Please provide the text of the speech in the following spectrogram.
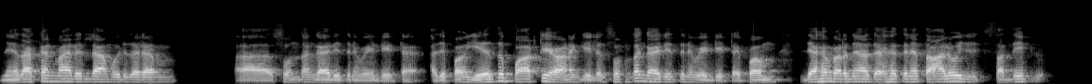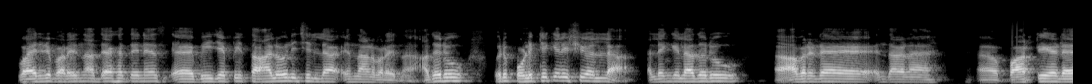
നേതാക്കന്മാരെല്ലാം ഒരുതരം സ്വന്തം കാര്യത്തിന് വേണ്ടിയിട്ട്. അതിപ്പം ഏത് പാർട്ടി ആണെങ്കിലും സ്വന്തം കാര്യത്തിന് വേണ്ടിയിട്ട്. ഇപ്പം ഇദ്ദേഹം പറഞ്ഞ അദ്ദേഹത്തിനെ താലോലി സന്ദീപ് വാര്യർ പറയുന്ന അദ്ദേഹത്തിന് ബി ജെ പി താലോലിച്ചില്ല എന്നാണ് പറയുന്നത്. അതൊരു ഒരു പൊളിറ്റിക്കൽ ഇഷ്യൂ അല്ല. അല്ലെങ്കിൽ അതൊരു അവരുടെ എന്താണ് പാർട്ടിയുടെ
